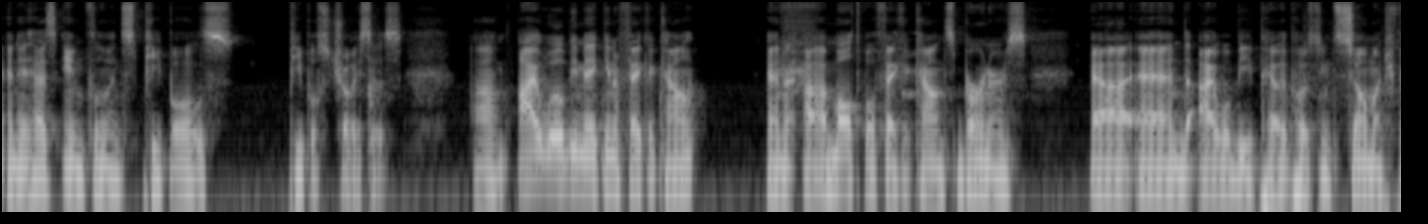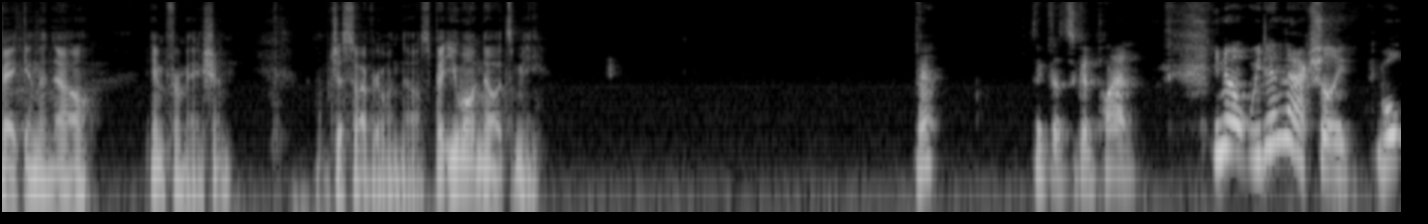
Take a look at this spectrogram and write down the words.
and it has influenced people's people's choices. Um, I will be making a fake account and uh, multiple fake accounts, burners, uh, and I will be posting so much fake in the know information just so everyone knows. But you won't know it's me. Yeah, I think that's a good plan. You know, we didn't actually. Well,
